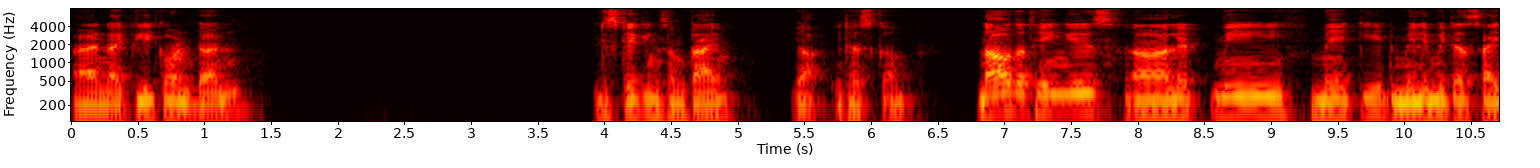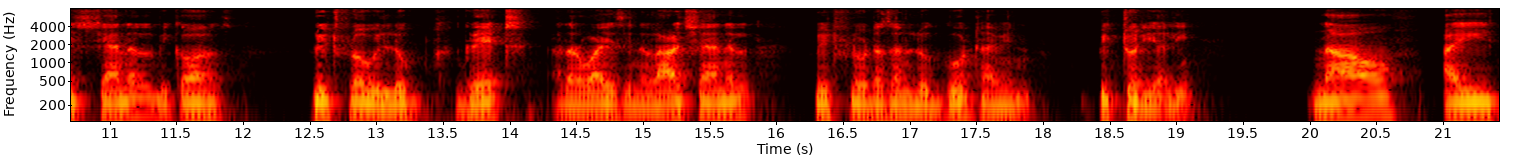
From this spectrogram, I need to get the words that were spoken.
And I click on done. It is taking some time. Yeah it has come. Now the thing is uh, let me make it millimeter size channel because fluid flow will look great. Otherwise in a large channel fluid flow doesn't look good. I mean pictorially. Now I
